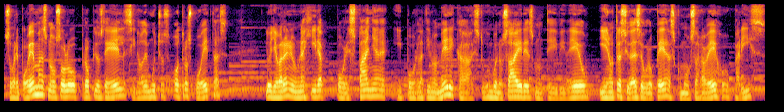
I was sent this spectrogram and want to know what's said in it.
sobre poemas no solo propios de él, sino de muchos otros poetas, lo llevaron en una gira por España y por Latinoamérica. Estuvo en Buenos Aires, Montevideo y en otras ciudades europeas como Sarajevo, París.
